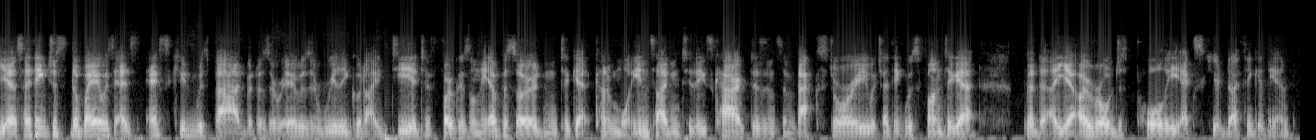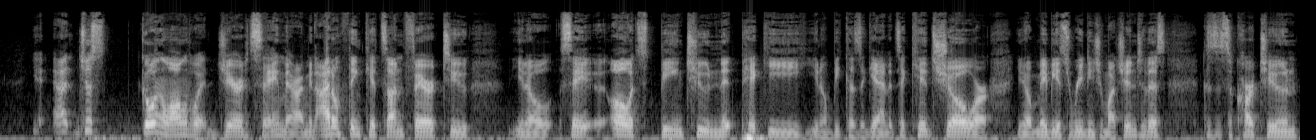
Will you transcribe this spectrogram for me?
yes, I think just the way it was ex- executed was bad, but it was, a, it was a really good idea to focus on the episode and to get kind of more insight into these characters and some backstory, which I think was fun to get. But uh, yeah, overall, just poorly executed, I think, in the end. Yeah, uh, just going along with what Jared is saying there, I mean, I don't think it's unfair to you know, say, oh, it's being too nitpicky, you know, because again, it's a kids show, or you know, maybe it's reading too much into this because it's a cartoon.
